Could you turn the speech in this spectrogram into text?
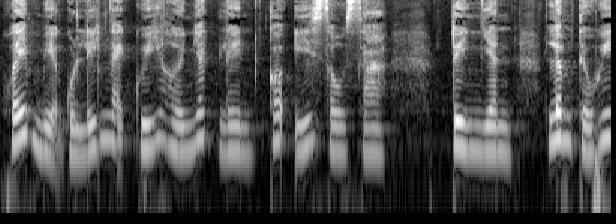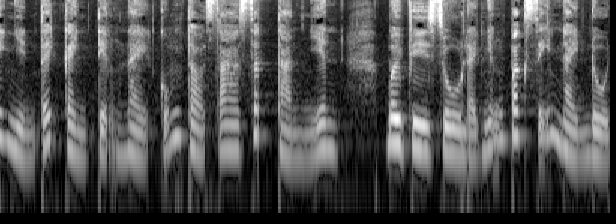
Khuế miệng của Lý Ngãi Quý hơi nhắc lên, có ý sâu xa. Tuy nhiên, Lâm Thiểu Huy nhìn thấy cảnh tượng này cũng tỏ ra rất tàn nhiên, bởi vì dù là những bác sĩ này nổi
